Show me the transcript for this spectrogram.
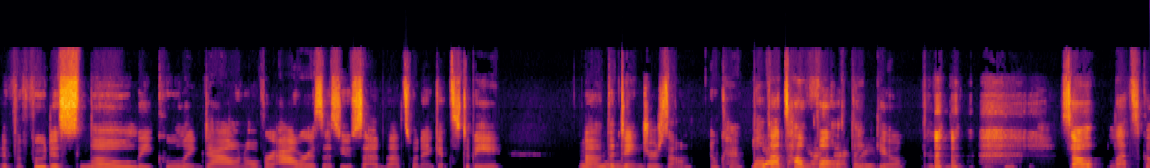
if a food is slowly cooling down over hours as you said, that's when it gets to be uh, mm-hmm. the danger zone. Okay. Well, yeah, that's helpful. Yeah, exactly. Thank you. Mm-hmm. so let's go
